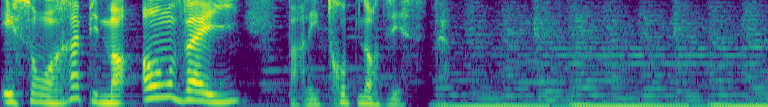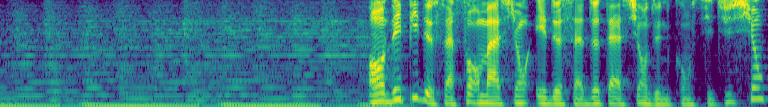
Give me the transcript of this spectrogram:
et sont rapidement envahis par les troupes nordistes. En dépit de sa formation et de sa dotation d'une constitution,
